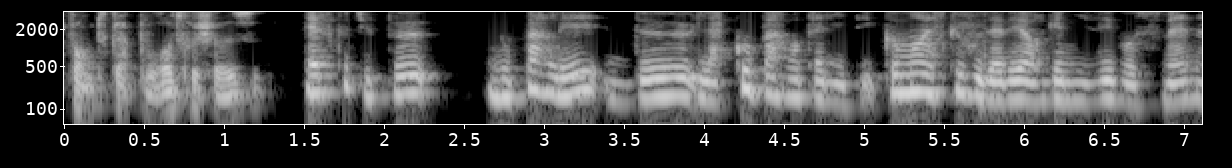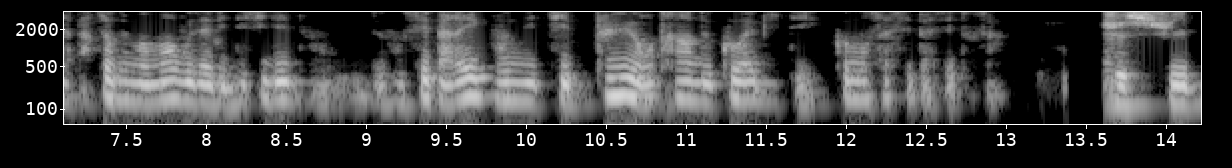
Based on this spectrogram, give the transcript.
Enfin, en tout cas pour autre chose. Est-ce que tu peux nous parler de la coparentalité? Comment est-ce que vous avez organisé vos semaines à partir du moment où vous avez décidé de vous, séparer et que vous n'étiez plus en train de cohabiter? Comment ça s'est passé tout ça? Je suis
